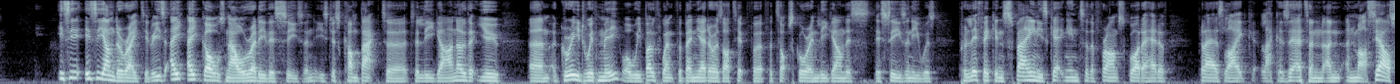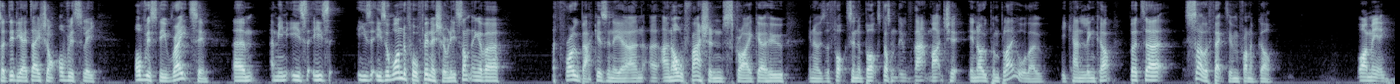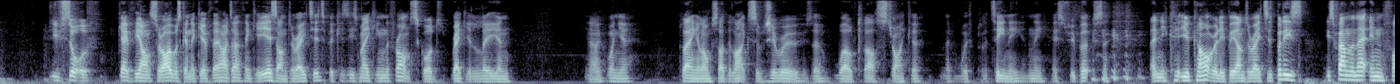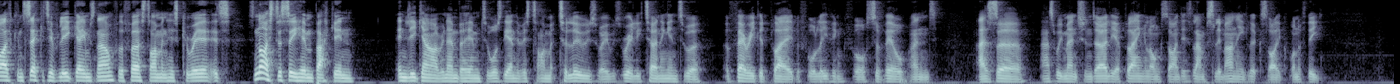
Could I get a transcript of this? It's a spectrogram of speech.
is he is he underrated? He's eight eight goals now already this season. He's just come back to to Liga. I know that you um, agreed with me. Well, we both went for Ben Yedder as our tip for, for top scorer in Ligue this this season. He was prolific in Spain. He's getting into the France squad ahead of players like Lacazette and and, and Martial. So Didier Deschamps obviously obviously rates him. Um, I mean, he's he's he's he's a wonderful finisher, and he's something of a a throwback, isn't he? An, an old-fashioned striker who, you know, is the fox in a box. Doesn't do that much in open play, although he can link up. But uh, so effective in front of goal. Well, I mean, you sort of gave the answer I was going to give there. I don't think he is underrated because he's making the France squad regularly, and you know, when you're playing alongside the likes of Giroud, who's a world-class striker, level with Platini in the history books, then you you can't really be underrated. But he's he's found the net in five consecutive league games now for the first time in his career. It's it's nice to see him back in in Ligue 1. I remember him towards the end of his time at Toulouse, where he was really turning into a, a very good player before leaving for Seville. And as uh, as we mentioned earlier, playing alongside Islam Slimani looks like one of the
